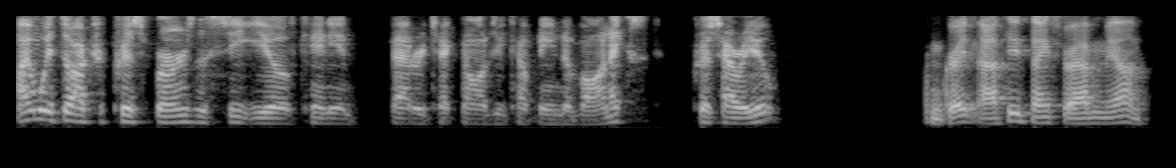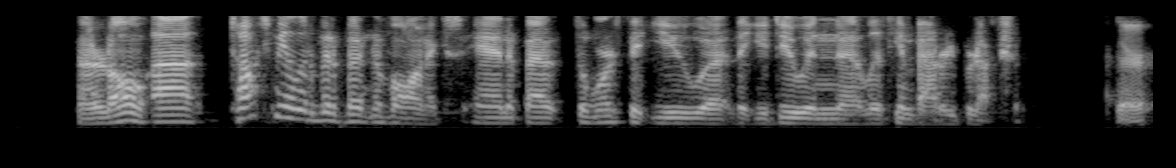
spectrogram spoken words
I'm with Dr. Chris Burns, the CEO of Canadian battery technology company Novonix. Chris, how are you? I'm great, Matthew. Thanks for having me on. Not at all. Uh, talk to me a little bit about Novonix and about the work that you uh, that you do in uh, lithium battery production. There,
